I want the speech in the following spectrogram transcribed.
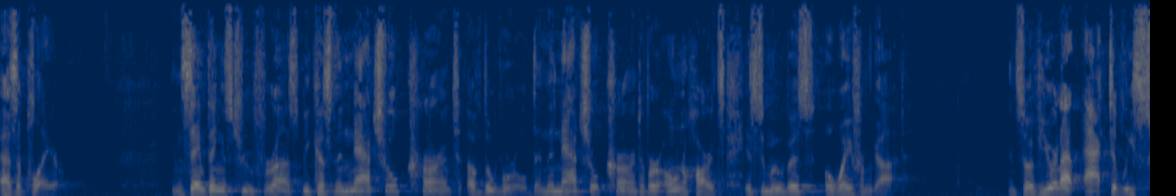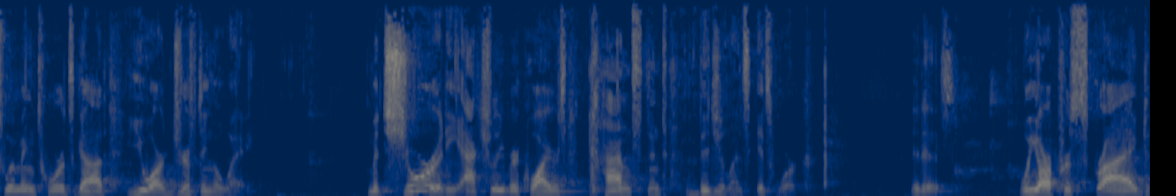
as a player. And the same thing is true for us because the natural current of the world and the natural current of our own hearts is to move us away from God. And so if you are not actively swimming towards God, you are drifting away. Maturity actually requires constant vigilance. It's work. It is. We are prescribed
